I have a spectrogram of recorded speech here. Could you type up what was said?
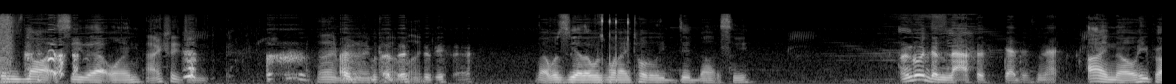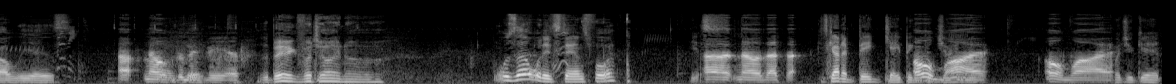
Did not see that one. I actually didn't. That didn't I matter, I'm just kinda know this, to be fair. That was yeah. That was one I totally did not see. I'm going to laugh if dead is next. I know he probably is. Uh, no, Oh, the big V is. The big vagina. Was that what it stands for? Yes. Uh, no, that's a. He's got a big gaping Oh vagina. my. Oh my. What'd you get?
